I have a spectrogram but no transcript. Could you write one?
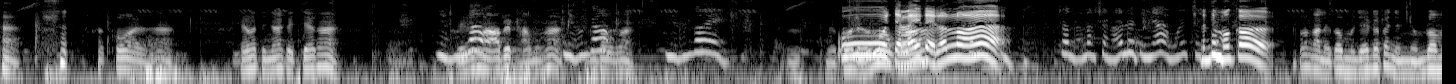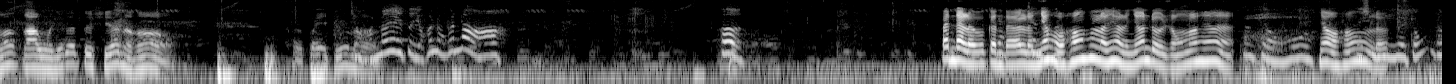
á coi à. Nếu mà tình nhá cái chết ha. Để nó nó ao biết thầm ha. Đâu nó đây ô chả lấy để nó lo á nó nó nó thì nó mỗi cơ. Con ngành này con mình dễ nó có nhận nhầm lắm á cao mình cái tôi xé nè ha. Quay cho nào. nó giờ có nó nọ. Ờ. Ban đầu là cần tới là nhớ hồ hông là nhớ là nhớ đồ rộng nó ha. Nó nhớ hồ hông là nó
